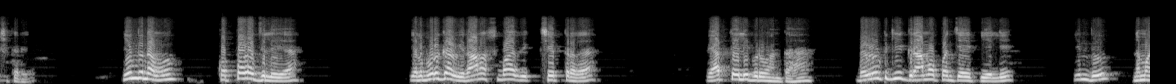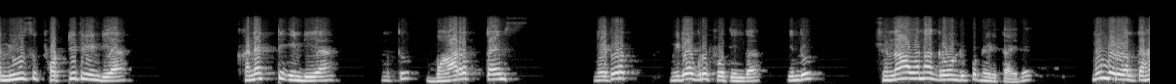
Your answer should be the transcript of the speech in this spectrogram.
ವೀಕ್ಷಕರೇ ಇಂದು ನಾವು ಕೊಪ್ಪಳ ಜಿಲ್ಲೆಯ ಯಲಬುರ್ಗಾ ವಿಧಾನಸಭಾ ಕ್ಷೇತ್ರದ ವ್ಯಾಪ್ತಿಯಲ್ಲಿ ಬರುವಂತಹ ಬಳುಟಗಿ ಗ್ರಾಮ ಪಂಚಾಯಿತಿಯಲ್ಲಿ ಇಂದು ನಮ್ಮ news forty three India connect India ಮತ್ತು Bharat times network media group ವತಿಯಿಂದ ಇಂದು ಚುನಾವಣಾ ಗ್ರೌಂಡ್ ರಿಪೋರ್ಟ್ ನಡೀತಾ ಇದೆ. ಮುಂಬರುವಂತಹ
